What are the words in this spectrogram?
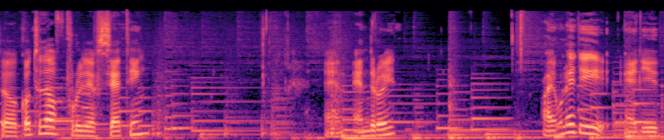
So go to the project setting and Android. I already added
